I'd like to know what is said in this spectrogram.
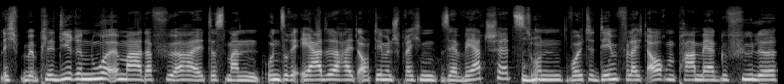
Ich plädiere nur immer dafür halt, dass man unsere Erde halt auch dementsprechend sehr wertschätzt mhm. und wollte dem vielleicht auch ein paar mehr Gefühle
